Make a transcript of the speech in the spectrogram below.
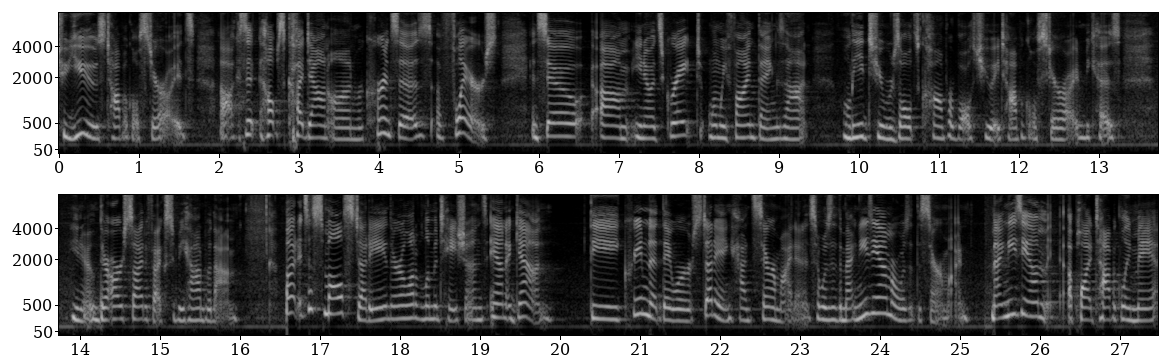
to use topical steroids because uh, it helps cut down on recurrences of flares. And so, um, you know, it's great when we find things that lead to results comparable to a topical steroid because you know, there are side effects to be had with them. But it's a small study, there are a lot of limitations, and again, the cream that they were studying had ceramide in it. So was it the magnesium or was it the ceramide? Magnesium applied topically may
